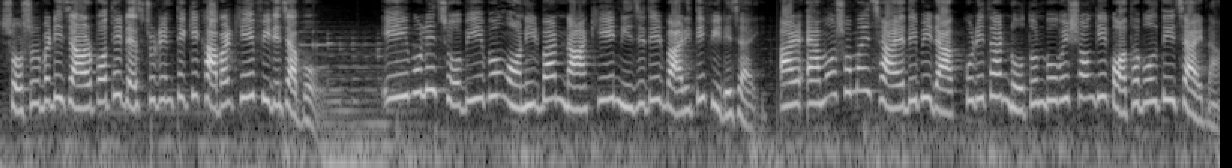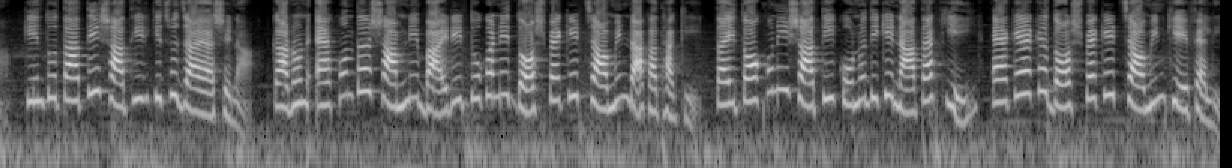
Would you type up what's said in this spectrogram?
শ্বশুরবাড়ি যাওয়ার পথে রেস্টুরেন্ট থেকে খাবার খেয়ে ফিরে যাব। এই বলে ছবি এবং অনির্বাণ না খেয়ে নিজেদের বাড়িতে ফিরে যায়। আর এমন সময় ছায়াদেবী রাগ করে তার নতুন বউয়ের সঙ্গে কথা বলতেই চায় না। কিন্তু তাতে সাথীর কিছু যায় আসে না। কারণ এখন তার সামনে বাইরের দোকানে দশ প্যাকেট চাউমিন রাখা থাকে। তাই তখনই সাথী কোনো দিকে না তাকিয়েই একে একে দশ প্যাকেট চাউমিন খেয়ে ফেলে।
